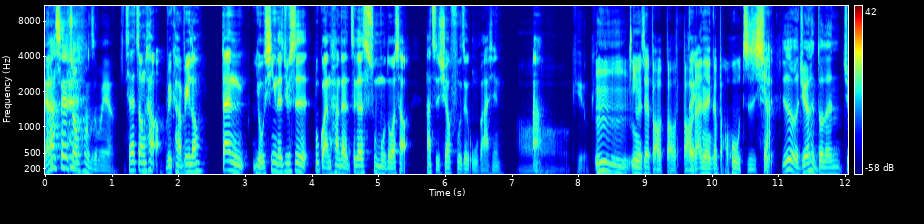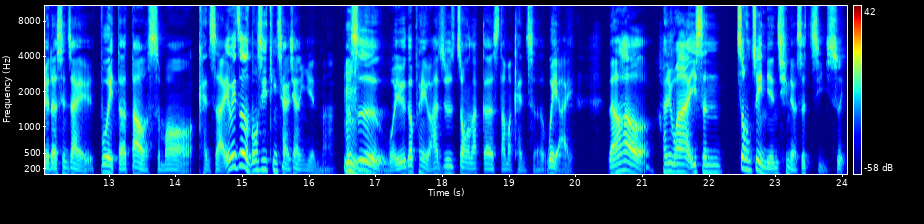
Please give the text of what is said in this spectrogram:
然后现在状况怎么样？现在状况 recovery 咯，但有幸的就是不管他的这个数目多少，他只需要付这个五八先。哦，OK OK。嗯嗯，因为在保保保单的一个保护之下，就是我觉得很多人觉得现在不会得到什么 cancer，啊因为这种东西听起来像烟嘛。可嗯是我有一个朋友，他就是中那个 stomach cancer 胃癌，然后他就问他医生，中最年轻的是几岁？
